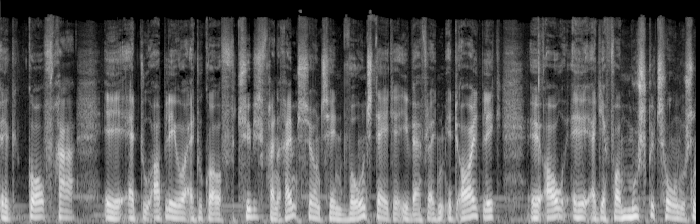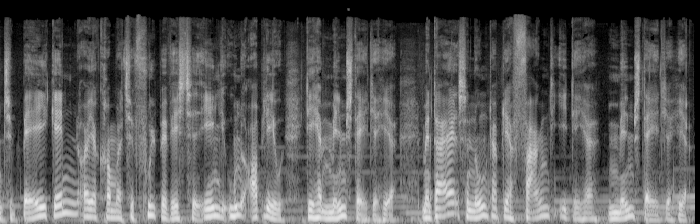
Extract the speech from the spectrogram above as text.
øh, går fra, øh, at du oplever, at du går typisk fra en remsøvn til en vågenstadie, i hvert fald et øjeblik, øh, og øh, at jeg får muskeltonusen tilbage igen, og jeg kommer til fuld bevidsthed, egentlig uden at opleve det her mellemstadie her. Men der er altså nogen, der bliver fanget i det her mellemstadie her.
